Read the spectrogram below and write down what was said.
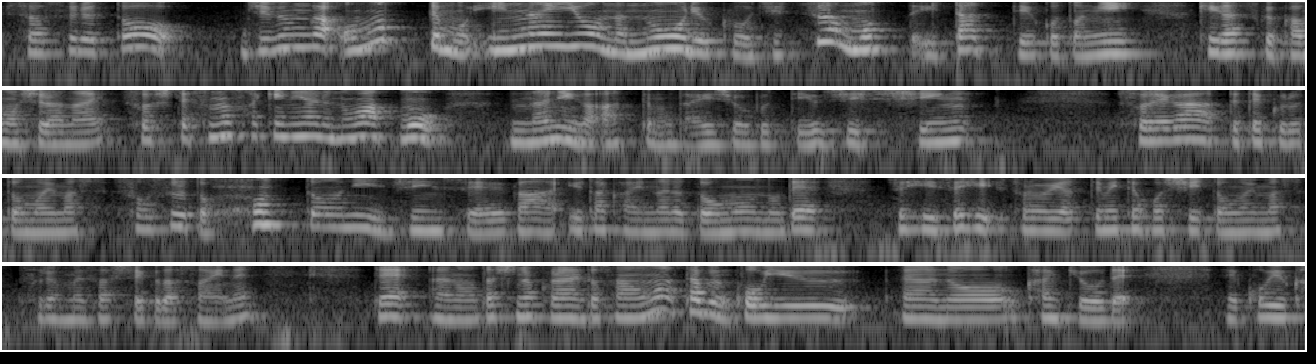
そうすると、自分が思ってもいないような能力を実は持っていたっていうことに気がつくかもしれない。そしてその先にあるのはもう何があっても大丈夫っていう自信。それが出てくると思います。そうすると本当に人生が豊かになると思うので、ぜひぜひそれをやってみてほしいと思います。それを目指してくださいね。で、あの、私のクライアントさんは多分こういう、あの、環境で、こういう考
